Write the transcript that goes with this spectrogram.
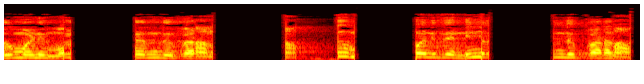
பிறந்தான் பிறந்தான்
